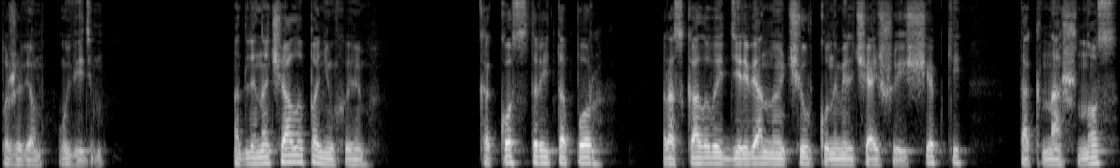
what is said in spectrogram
Поживем, увидим. А для начала понюхаем как острый топор раскалывает деревянную чурку на мельчайшие щепки, так наш нос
